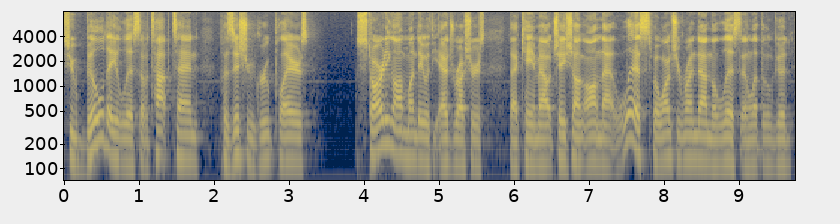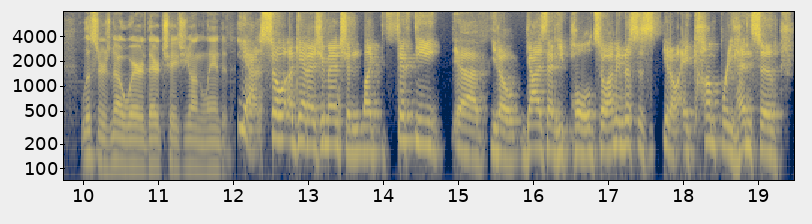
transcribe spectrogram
to build a list of top 10 position group players starting on Monday with the edge rushers that came out. Chase Young on that list, but why don't you run down the list and let the good listeners know where their Chase Young landed? Yeah. So again, as you mentioned, like 50, uh, you know, guys that he polled. So I mean, this is you know a comprehensive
